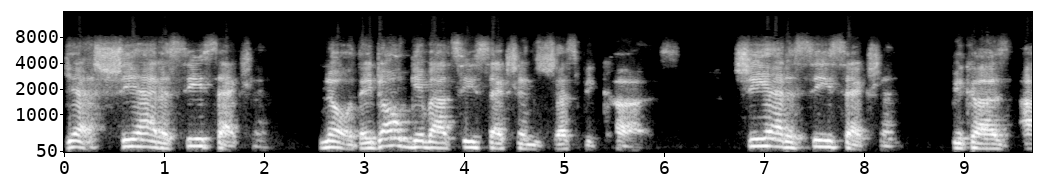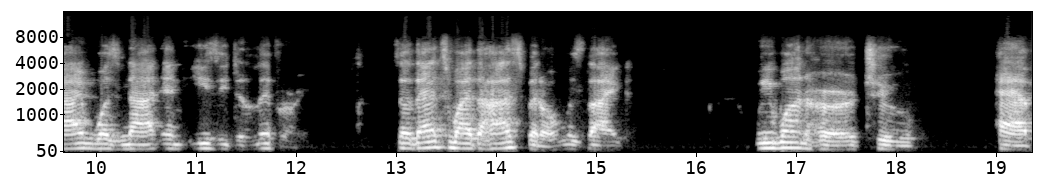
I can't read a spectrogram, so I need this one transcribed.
yes, she had a C-section no, they don't give out C sections just because. She had a C section because I was not an easy delivery. So that's why the hospital was like, we want her to have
